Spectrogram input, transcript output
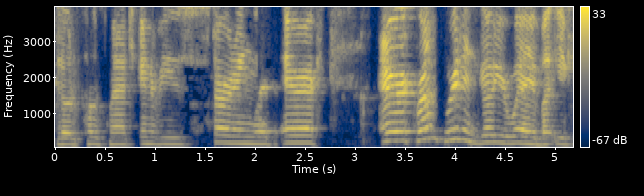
go to post match interviews, starting with Erick. Erick, round three didn't go your way, but you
